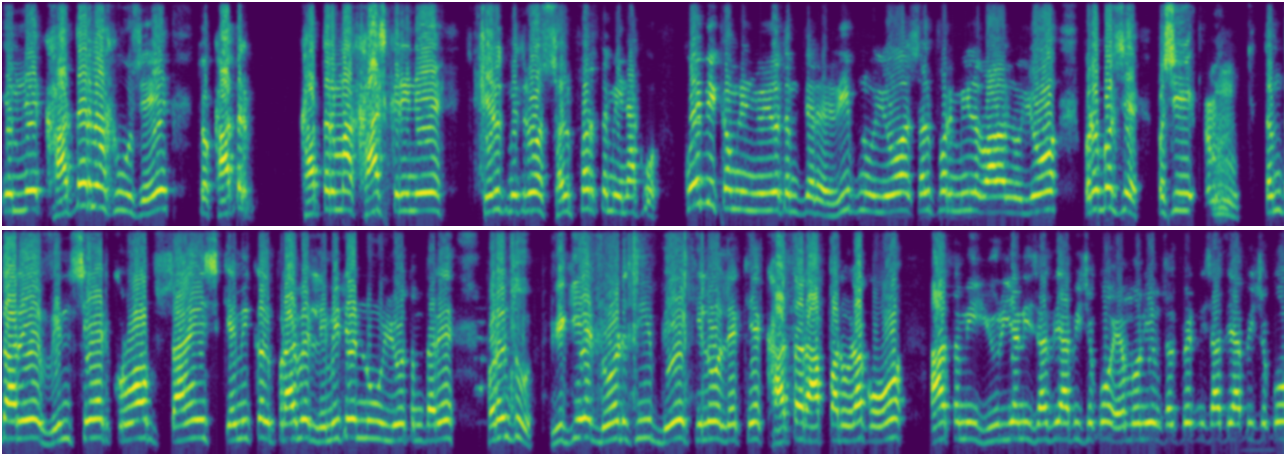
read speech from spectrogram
એમને ખાતર નાખવું છે, તો ખાતર ખાતરમાં ખાસ કરીને ખેડૂત મિત્રો સલ્ફર તમે નાખો. કોઈ બી કંપનીનું લ્યો, તમે ત્યારે રીપનું લ્યો સલ્ફર મિલ વાળાનું લ્યો, બરોબર છે? પછી તમ તારે વિન્સેટ ક્રોપ સાયન્સ કેમિકલ પ્રાઇવેટ લિમિટેડનું લ્યો તમ તારે. પરંતુ વીઘે દોઢથી બે કિલો લેખે ખાતર આપવાનું રાખો. આ તમે યુરિયાની સાથે આપી શકો એમોનિયમ સલ્ફેટની સાથે આપી શકો.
